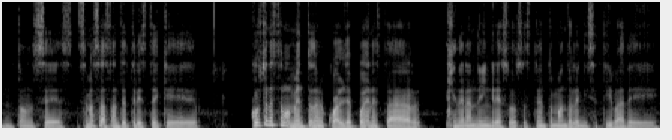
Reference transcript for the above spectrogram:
Entonces, se me hace bastante triste que justo en este momento en el cual ya pueden estar generando ingresos, estén tomando la iniciativa de,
